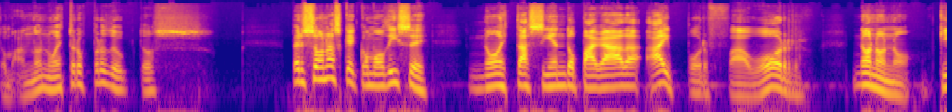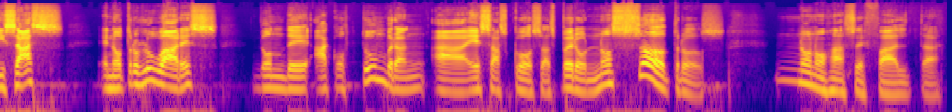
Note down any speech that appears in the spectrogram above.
tomando nuestros productos, personas que como dice, no está siendo pagada. Ay, por favor. No, no, no. Quizás en otros lugares donde acostumbran a esas cosas, pero nosotros no nos hace falta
